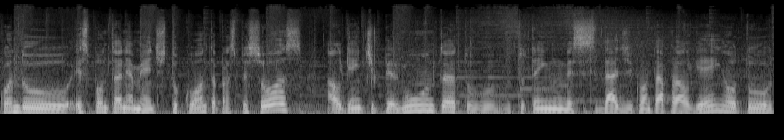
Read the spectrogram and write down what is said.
quando espontaneamente tu conta para as pessoas, alguém te pergunta, tu, tu tem necessidade de contar para alguém ou tu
